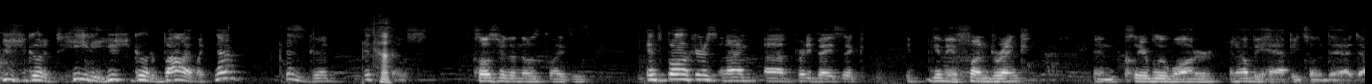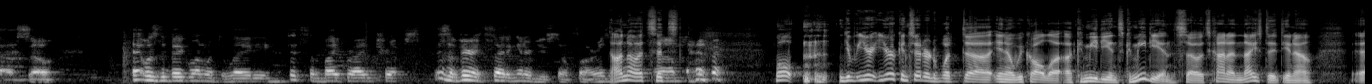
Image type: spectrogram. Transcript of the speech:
you should go to Tahiti. You should go to Bali. I'm like, no, this is good. It's close, closer than those places. It's bonkers, and I'm uh, pretty basic. Give me a fun drink and clear blue water, and I'll be happy till the day I die. So that was the big one with the lady. Did some bike riding trips. This is a very exciting interview so far, isn't it? Oh no, it's it's. Um, well, you're you're considered what uh, you know we call a, a comedian's comedian, so it's kind of nice to you know uh,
